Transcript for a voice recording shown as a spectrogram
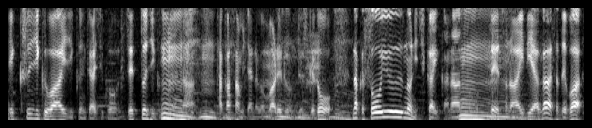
X 軸 Y 軸に対してこう Z 軸みたいな高さみたいなのが生まれるんですけどなんかそういうのに近いかなと思ってそのアイディアが例えば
